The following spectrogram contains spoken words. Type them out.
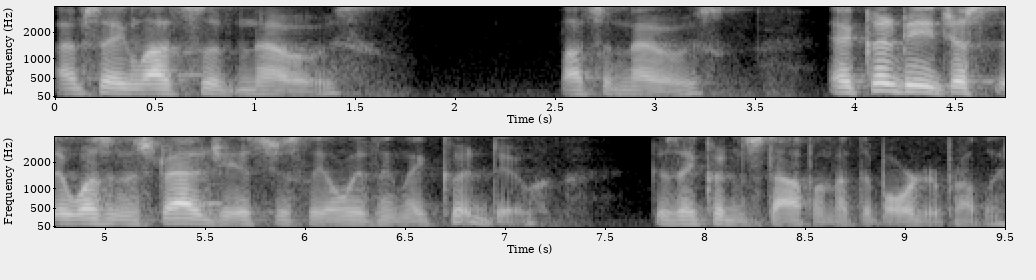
I'm saying lots of no's, lots of no's. It could be just it wasn't a strategy. It's just the only thing they could do, because they couldn't stop them at the border probably.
